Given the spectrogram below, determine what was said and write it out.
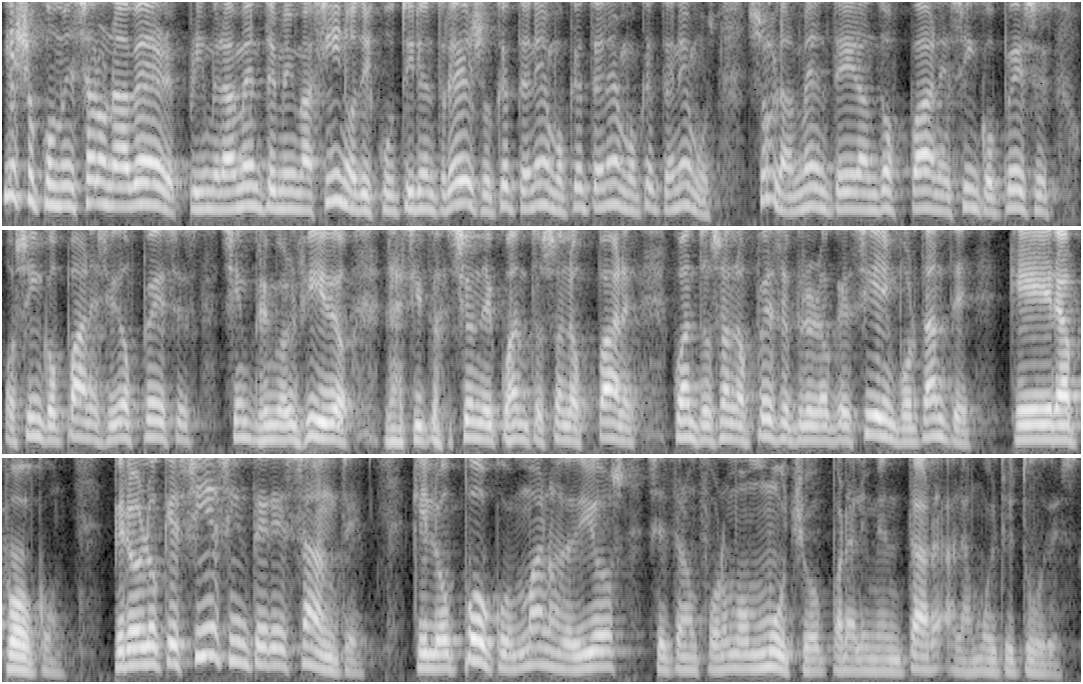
Y ellos comenzaron a ver, primeramente me imagino, discutir entre ellos, ¿qué tenemos? ¿Qué tenemos? ¿Qué tenemos? Solamente eran dos panes, cinco peces, o cinco panes y dos peces. Siempre me olvido la situación de cuántos son los panes, cuántos son los peces, pero lo que sí era importante, que era poco. Pero lo que sí es interesante, que lo poco en manos de Dios se transformó mucho para alimentar a las multitudes.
